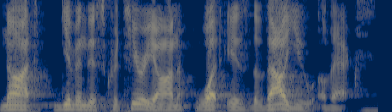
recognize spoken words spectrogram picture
not, given this criterion, what is the value of x.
